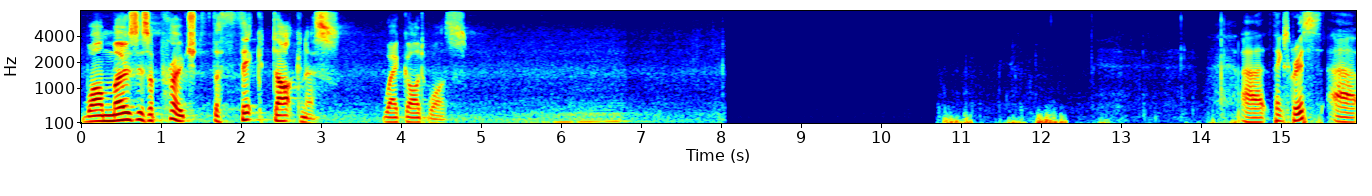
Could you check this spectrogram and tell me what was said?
while Moses approached the thick darkness where God was. Uh, thanks, Chris. Uh,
